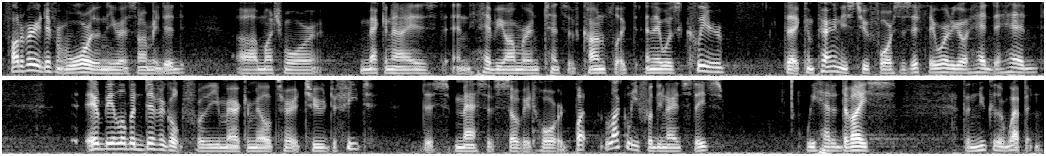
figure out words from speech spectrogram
fought a very different war than the U.S. Army did uh, much more mechanized and heavy armor intensive conflict. And it was clear that comparing these two forces, if they were to go head to head, it would be a little bit difficult for the American military to defeat this massive Soviet horde. But luckily for the United States, we had a device, the nuclear weapon,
